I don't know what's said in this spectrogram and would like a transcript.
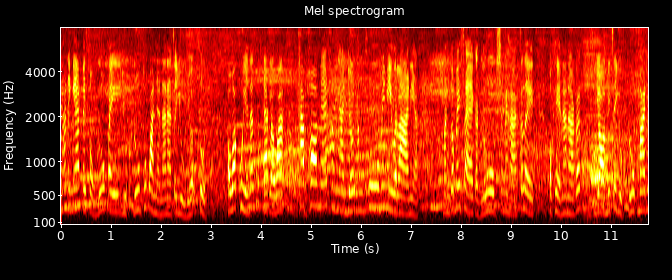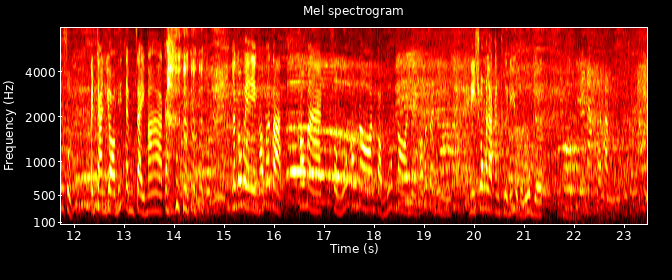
ถ้าในแง่ไปส่งลูกไปอยู่กับลูกทุกวันเนี่ยนานาจะอยู่เยอะสุดเพ ราะว่าคุยกันตั้งแต่แรกแล้วว่า ถ้าพ่อแม่ทำงานเยอะทั้งคู่ไม่มีเวลาเนี่ย มันก็ไม่แฟร์กับลูกใช่ไหมคะ ก็เลยโอเคนานาก็ยอมที่จะอยู่กับลูกมากที่สุด เป็นการยอมที่เต็มใจมาก แล้วก็เวย์เองเขาก็จะเข้ามาส่งลูกเข้านอนกล่อมลูกนอนเวย์เขาก็จะมีมีช่วงเวลากลางคืนที่อยู่กับลูกเยอะพี่นาขอถามธุรกิจ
